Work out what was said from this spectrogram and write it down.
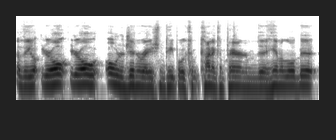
of the your old your old older generation people kind of comparing him to him a little bit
